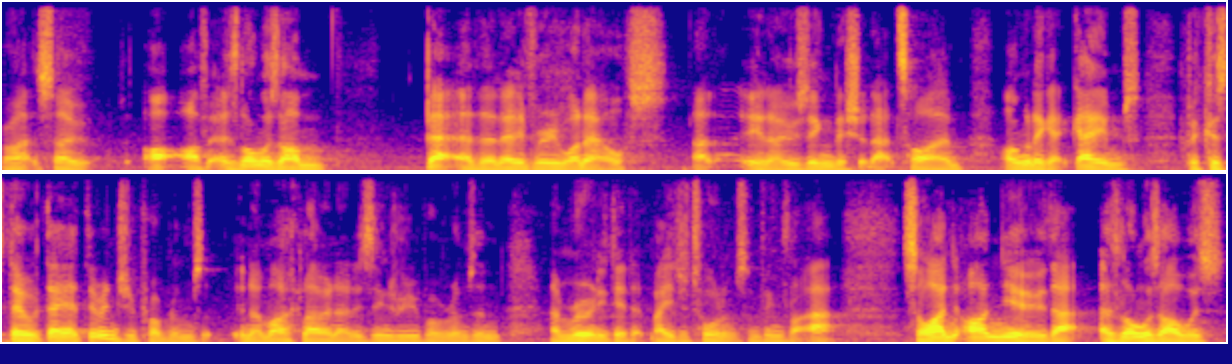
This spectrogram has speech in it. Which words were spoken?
right? So, I, as long as I'm better than everyone else, uh, you know, who's English at that time, I'm going to get games because they, they had their injury problems. You know, Michael Owen had his injury problems and, and Rooney did at major tournaments and things like that. So I, I knew that as long as I was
